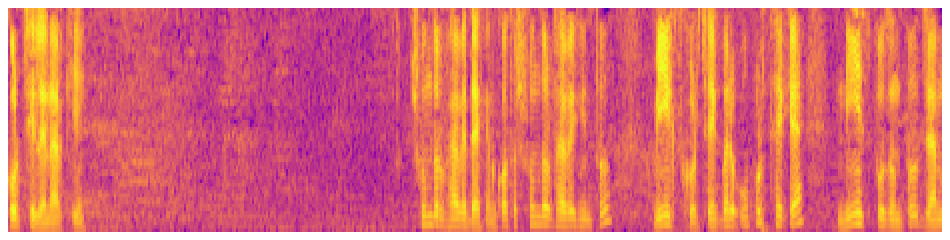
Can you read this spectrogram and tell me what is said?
করছিলেন আর কি। সুন্দরভাবে দেখেন, কত সুন্দরভাবে কিন্তু মিক্স করছে। একবার উপর থেকে নিচ পর্যন্ত যেন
